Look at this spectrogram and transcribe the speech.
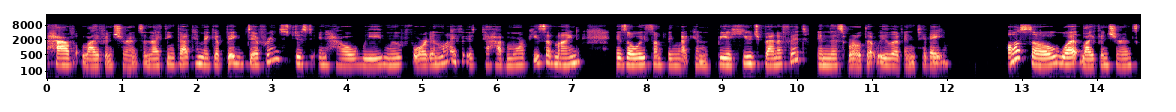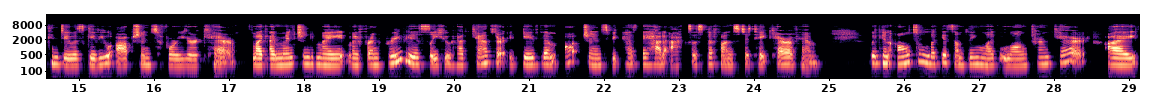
have life insurance. And I think that can make a big difference just in how we move forward in life. Is to have more peace of mind is always something that can be a huge benefit in this world that we live in today. Also, what life insurance can do is give you options for your care. Like I mentioned my my friend previously who had cancer, it gave them options because they had access to funds to take care of him. We can also look at something like long term care. I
